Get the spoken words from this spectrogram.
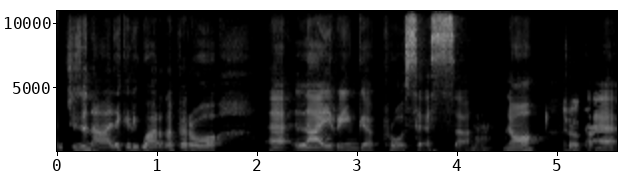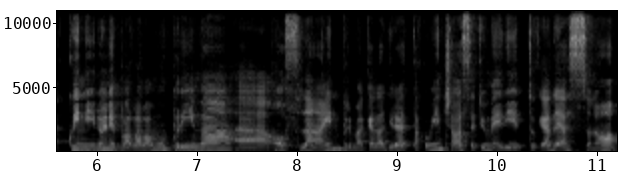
decisionale che riguarda però eh, l'hiring process, no? Certo. Eh, quindi noi ne parlavamo prima eh, offline, prima che la diretta cominciasse, tu mi hai detto che adesso, no,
